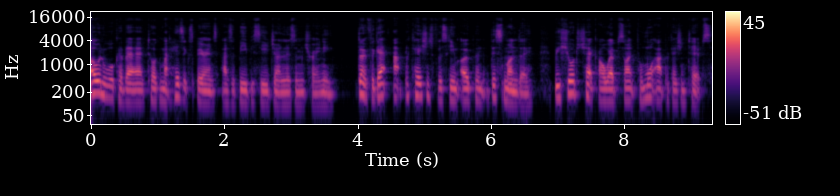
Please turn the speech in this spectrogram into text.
Owen Walker there talking about his experience as a BBC journalism trainee. Don't forget, applications for the scheme open this Monday. Be sure to check our website for more application tips,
